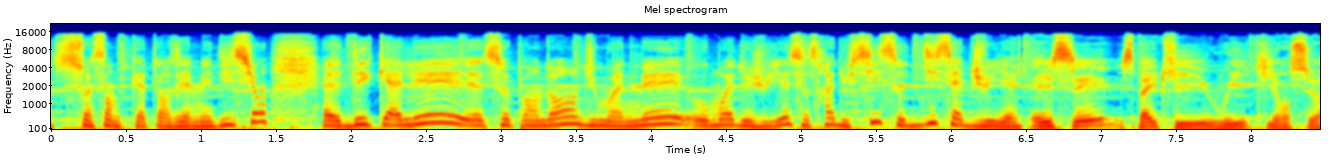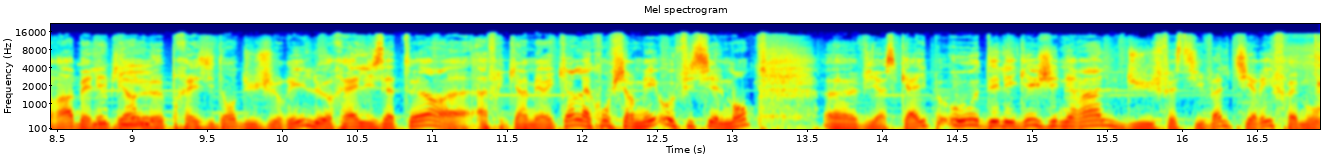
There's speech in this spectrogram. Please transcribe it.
74e édition, euh, décalée cependant du mois de mai au mois de juillet. Ce sera du 6 au 17 juillet. Et c'est Spike Lee, oui, qui en sera bel et bien le président du jury. Le réalisateur euh, africain-américain l'a confirmé officiellement euh, via Skype au délégué général du festival Thierry Frémaux.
